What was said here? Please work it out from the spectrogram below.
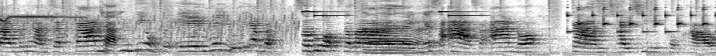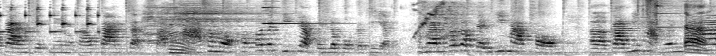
การบริหารจัดการในค่ะพื้นที่ของตัวเองให้อยู่ได้อย่างแบบสะดวกสบายอ่าอะไรอย่างเงี้ยสะอาดสะอ้านเนาะ การใช้ชีวิตของเขาการเก็บเงินของเขาการจัดสรรอืมหาสมองเขาก็จะคิดอย่างเป็นระบบระเบียบถึงแม้มันก็จะเป็นที่มาของเอ่อการที่หาเงินอ่าได้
